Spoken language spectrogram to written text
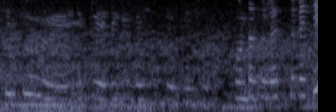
এটা একটু একটু এদিকে বেশি চলে এসেছে কোনটা চলে এসছে বেশি?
